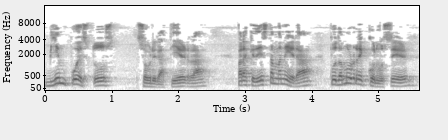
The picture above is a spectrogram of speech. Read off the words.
bien puestos sobre la tierra para que de esta manera podamos reconocer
